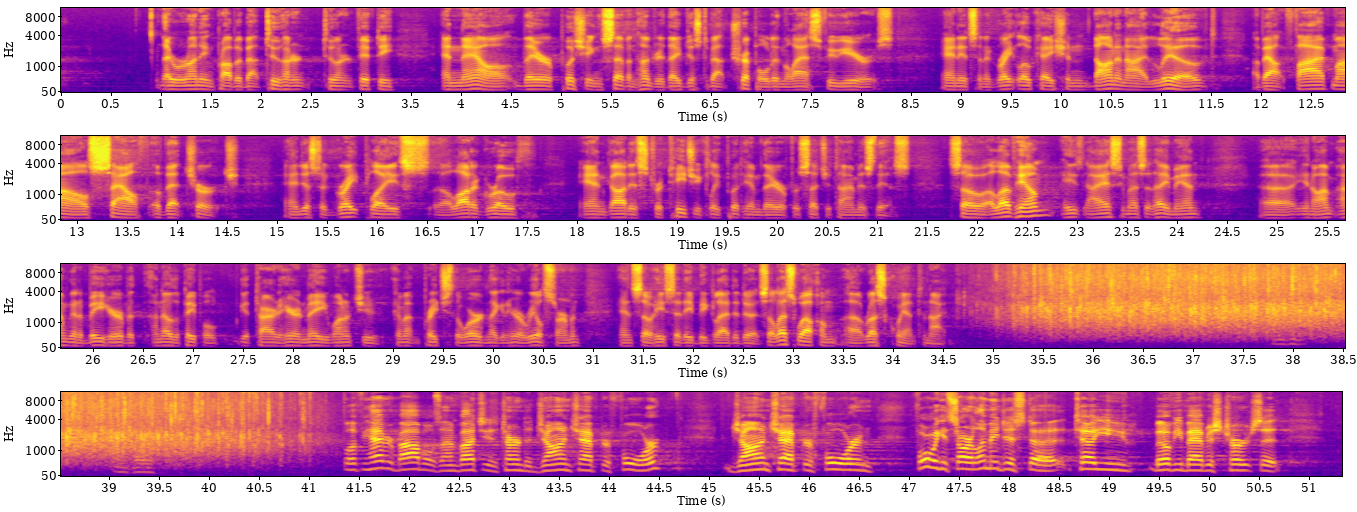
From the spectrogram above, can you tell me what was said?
they were running probably about 200, 250 and now they're pushing 700. They've just about tripled in the last few years. And it's in a great location. Don and I lived about five miles south of that church. And just a great place, a lot of growth, and God has strategically put him there for such a time as this. So I love him. He's, I asked him, I said, hey, man, uh, you know, I'm, I'm going to be here, but I know the people get tired of hearing me. Why don't you come up and preach the word and they can hear a real sermon? And so he said he'd be glad to do it. So let's welcome uh, Russ Quinn tonight. Well, if you have your Bibles, I invite you to turn to John chapter 4. John chapter 4. And before we get started, let me just uh, tell you, Bellevue Baptist Church, that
